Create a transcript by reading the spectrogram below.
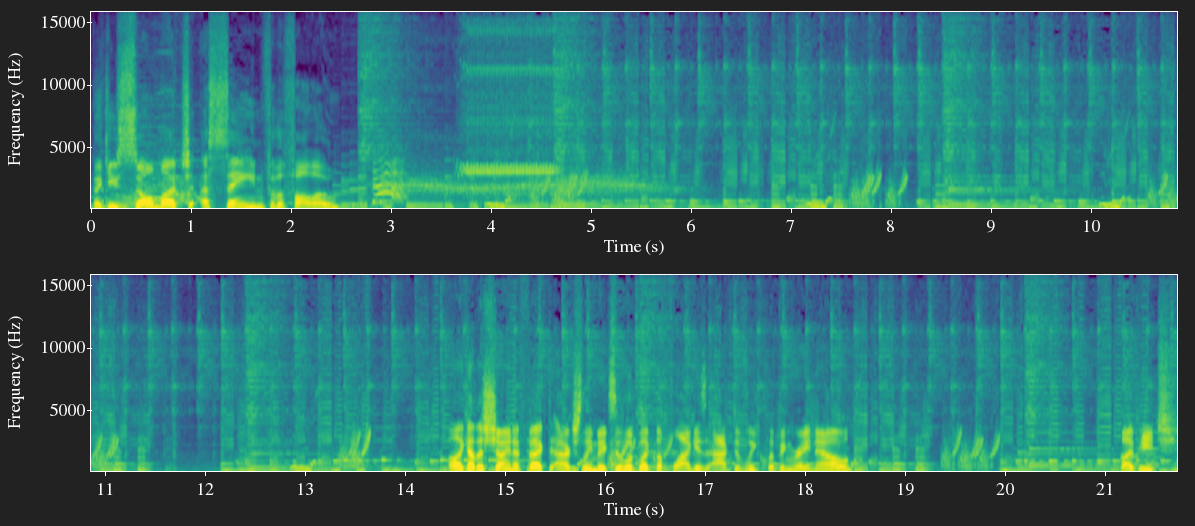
Thank you so much, Asane, for the follow. I like how the shine effect actually makes it look like the flag is actively clipping right now. Bye, Peach.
